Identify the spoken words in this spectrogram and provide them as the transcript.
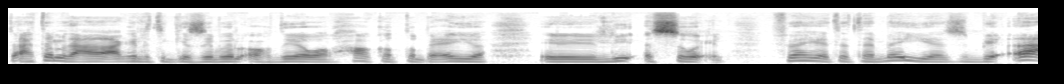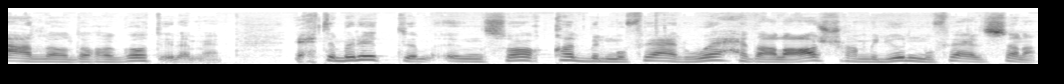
تعتمد على عجلة الجاذبية الأرضية والحركة الطبيعية آه، للسوائل فهي تتميز بأعلى درجات الأمان. احتمالية انصار قلب المفاعل واحد على 10 مليون مفاعل سنة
